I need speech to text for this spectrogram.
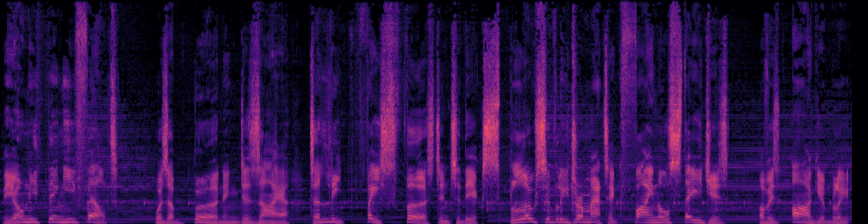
The only thing he felt was a burning desire to leap face first into the explosively dramatic final stages of his arguably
